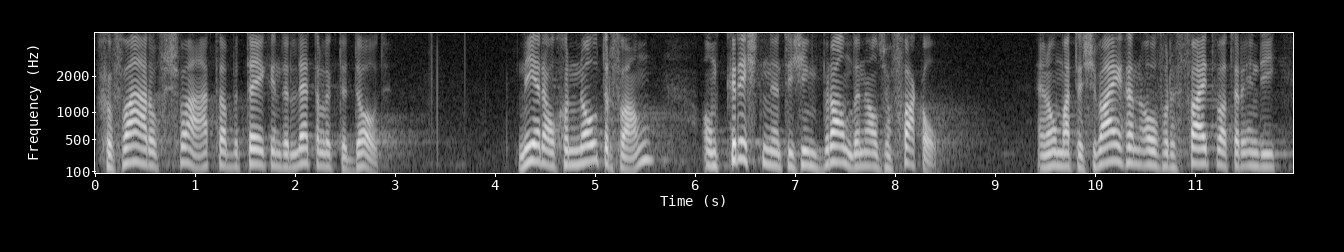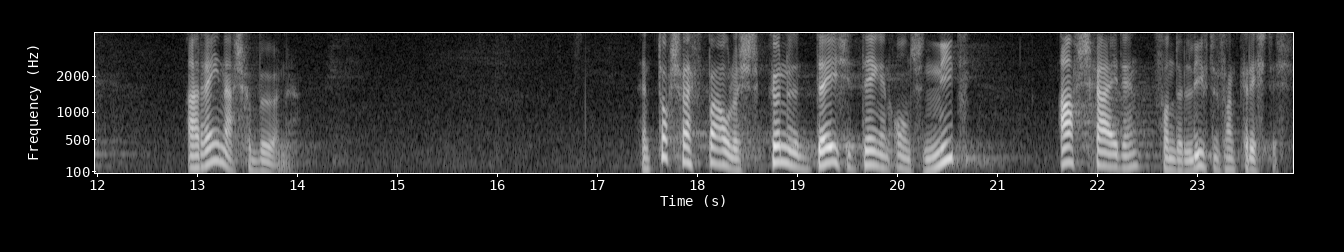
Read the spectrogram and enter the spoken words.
Gevaar of zwaard, dat betekende letterlijk de dood. Nero genoot ervan om christenen te zien branden als een fakkel. En om maar te zwijgen over het feit wat er in die arena's gebeurde. En toch schrijft Paulus, kunnen deze dingen ons niet afscheiden van de liefde van Christus.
